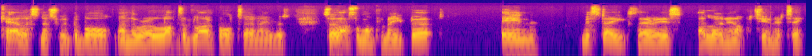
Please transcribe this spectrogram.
carelessness with the ball. And there were a lot of live ball turnovers. So that's the one for me. But in mistakes, there is a learning opportunity.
